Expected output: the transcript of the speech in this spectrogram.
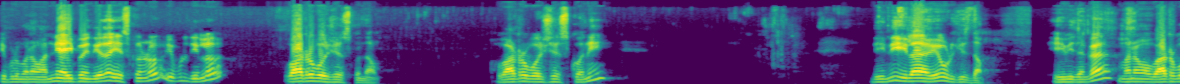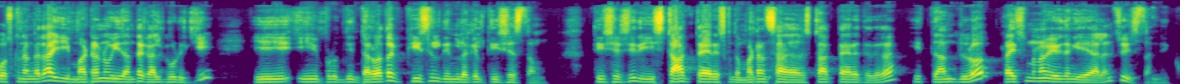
ఇప్పుడు మనం అన్నీ అయిపోయింది కదా వేసుకున్నాడు. ఇప్పుడు దీనిలో వాటర్ పోసేసుకుందాం వాటర్ పోసేసుకొని దీన్ని ఇలాగే ఉడికిద్దాం. ఈ విధంగా మనం వాటర్ పోసుకున్నాం కదా ఈ మటన్ ఇదంతా కలిపి ఉడికి ఈ ఈ ఇప్పుడు దీని తర్వాత పీసులు దీనిలోకి వెళ్ళి తీసేస్తాం. తీసేసి ఈ స్టాక్ తయారు చేసుకుందాం. మటన్ స్టాక్ తయారవుతుంది కదా ఈ దాంట్లో రైస్ మనం ఏ విధంగా వేయాలని చూపిస్తాను నీకు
